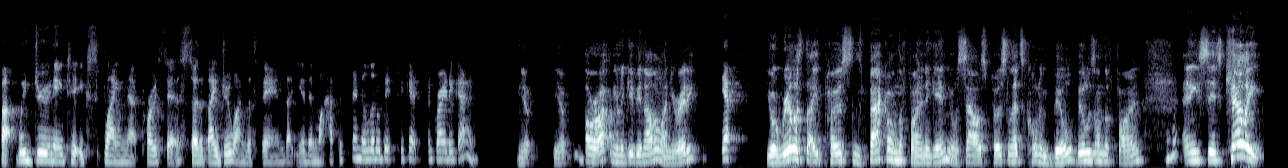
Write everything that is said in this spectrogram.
but we do need to explain that process so that they do understand that yeah they might have to spend a little bit to get a greater gain Yep. Yep. All right. I'm going to give you another one. You ready? yep Your real estate person's back on the phone again, your salesperson. Let's call him Bill. Bill's on the phone Mhm. and he says, Kelley,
